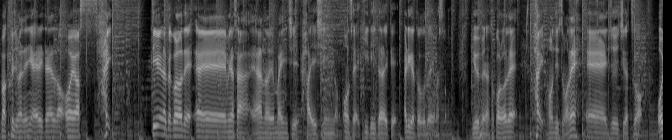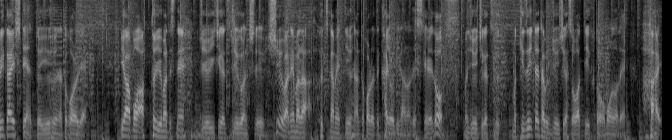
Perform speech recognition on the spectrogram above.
まあ、9時までにはやりたいなと思います。はい。っていうようなところで、えー、皆さん、あの、毎日配信の音声聞いていただいてありがとうございますというふうなところで、はい、本日もね、えー、11月を折り返してというふうなところで、いや、もうあっという間ですね。11月15日という週はね、まだ2日目っていう風なところで火曜日なのですけれど、まあ、11月、まあ、気づいたら多分11月終わっていくと思うので、はい。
